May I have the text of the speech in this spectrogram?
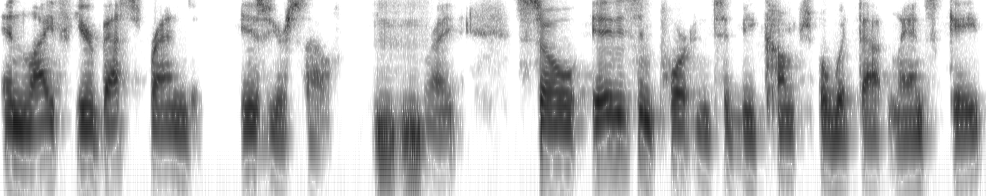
in life, your best friend is yourself, mm-hmm. right? So it is important to be comfortable with that landscape,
